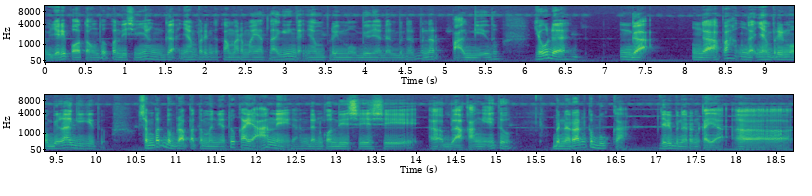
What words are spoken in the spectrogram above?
Jadi potong tuh kondisinya nggak nyamperin ke kamar mayat lagi nggak nyamperin mobilnya dan benar-benar pagi itu. Ya udah nggak nggak apa nggak nyamperin mobil lagi gitu. Sempet beberapa temennya tuh kayak aneh kan dan kondisi si uh, belakangnya itu beneran kebuka jadi beneran kayak uh,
